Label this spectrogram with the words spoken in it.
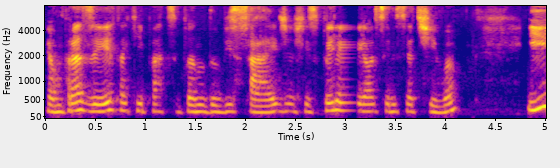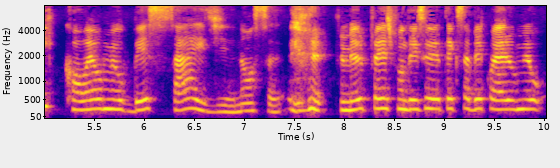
É um prazer estar aqui participando do B-Side. Achei super legal essa iniciativa. E qual é o meu B-side? Nossa, primeiro para responder isso eu ia ter que saber qual era o meu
